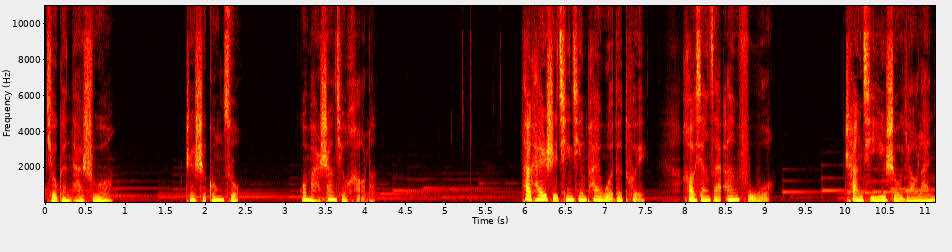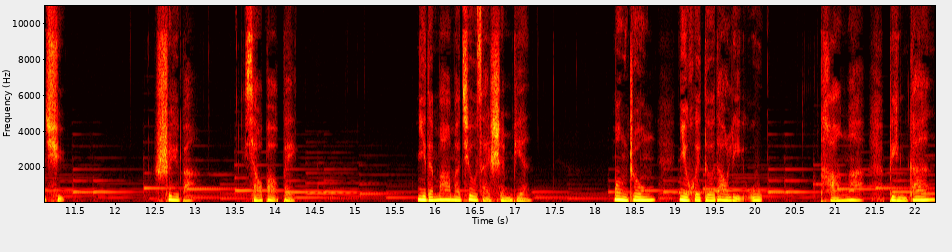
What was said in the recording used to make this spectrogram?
就跟她说：“这是工作，我马上就好了。”他开始轻轻拍我的腿，好像在安抚我，唱起一首摇篮曲：“睡吧，小宝贝，你的妈妈就在身边。梦中你会得到礼物，糖啊，饼干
